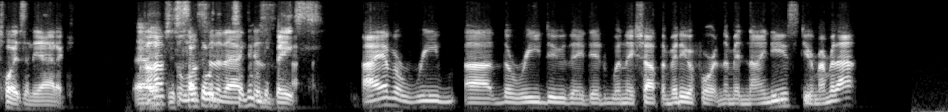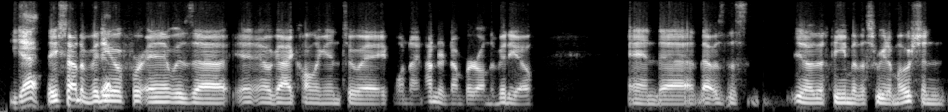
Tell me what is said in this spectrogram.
Toys in the Attic. Uh, I'll have just to listen with, to that because the bass. I have a re uh, the redo they did when they shot the video for it in the mid '90s. Do you remember that? Yeah, they shot a video yeah. for, and it was uh, a guy calling into a one nine hundred number on the video and uh, that was this you know the theme of the sweet emotion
